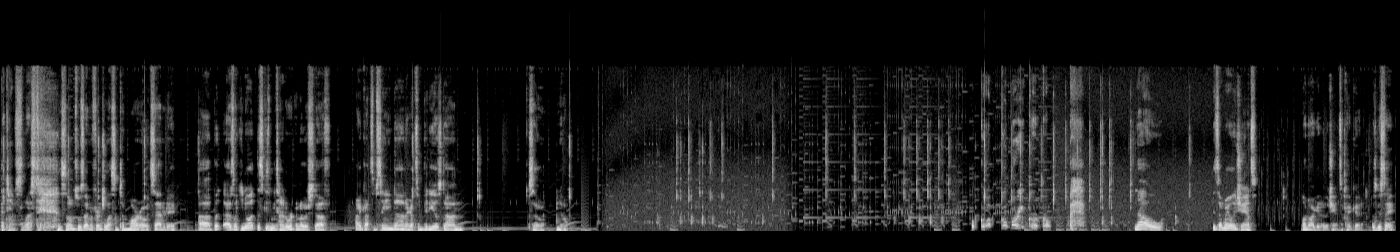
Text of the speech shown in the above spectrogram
goddamn Celeste. so I'm supposed to have a French lesson tomorrow. It's Saturday. Uh, but I was like, you know what? This gives me time to work on other stuff. I got some singing done, I got some videos done. So, you know. Oh, go up. Go. Go, go. no! Is that my only chance? Oh no, I get another chance. Okay, good. I was gonna say,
